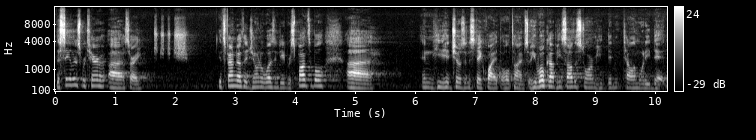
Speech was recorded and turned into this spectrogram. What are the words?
the sailors were terrified. Uh, sorry. It's found out that Jonah was indeed responsible, uh, and he had chosen to stay quiet the whole time. So he woke up, he saw the storm, he didn't tell him what he did.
